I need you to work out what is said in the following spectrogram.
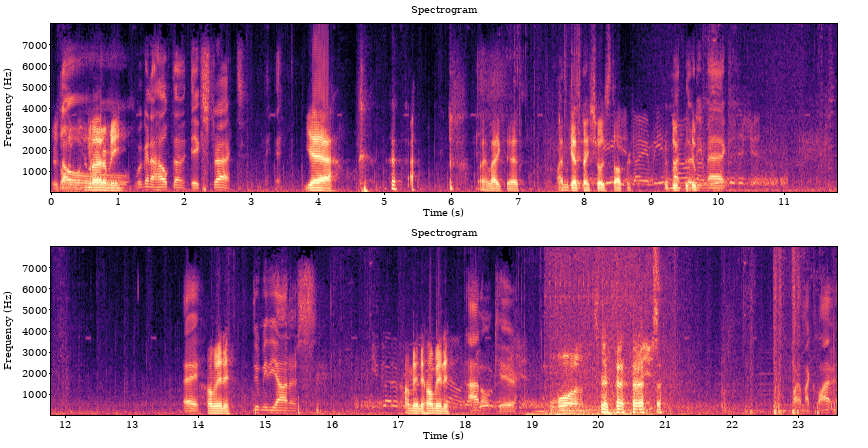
There's No, only one. Come of me. We're gonna help them extract. Yeah. I like that. Let me get my showstopper. My 30 mag. Hey, How many? do me the honors. How many? How many? I don't care. One. Why am I climbing?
